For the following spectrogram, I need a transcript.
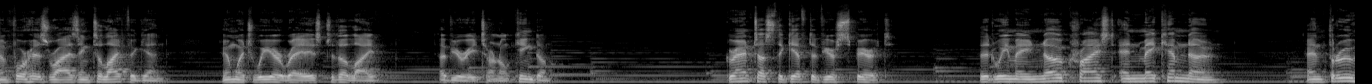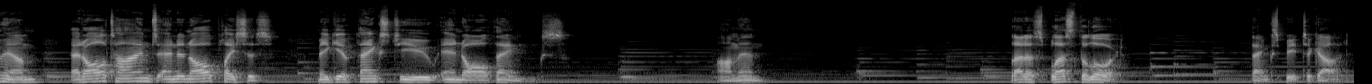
and for his rising to life again, in which we are raised to the life of your eternal kingdom. Grant us the gift of your Spirit, that we may know Christ and make him known, and through him, at all times and in all places, may give thanks to you in all things. Amen. Let us bless the Lord. Thanks be to God.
